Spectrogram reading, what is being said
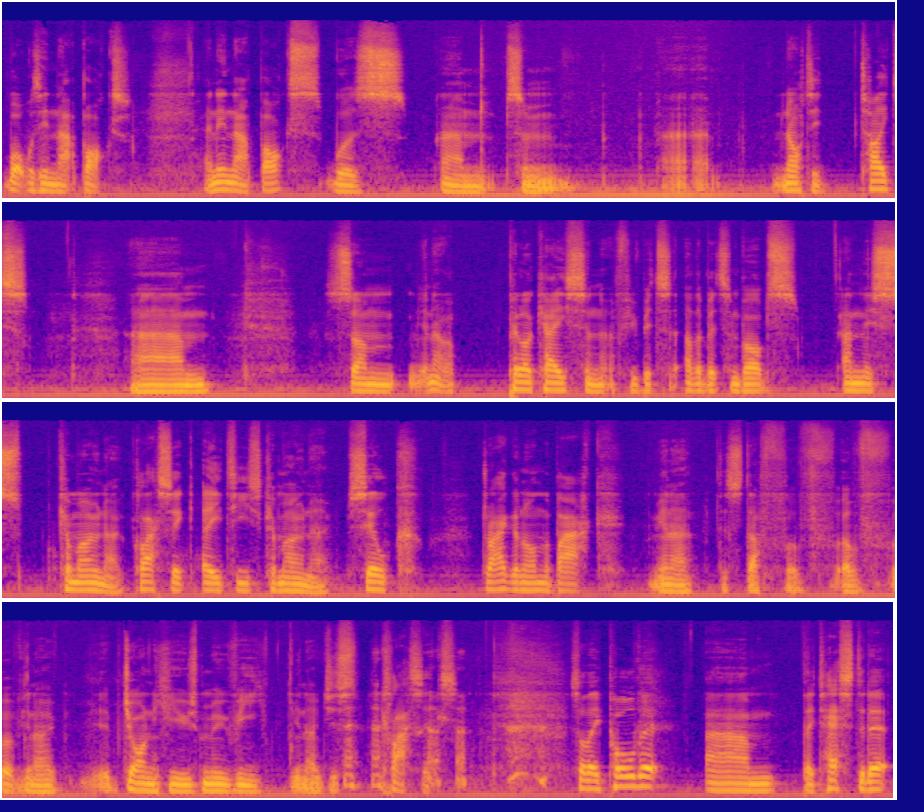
what was in that box, and in that box was um, some uh, knotted tights, um, some you know a pillowcase and a few bits other bits and bobs, and this kimono, classic '80s kimono, silk, dragon on the back. You know the stuff of, of, of you know John Hughes movie. You know just classics. So they pulled it, um, they tested it,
